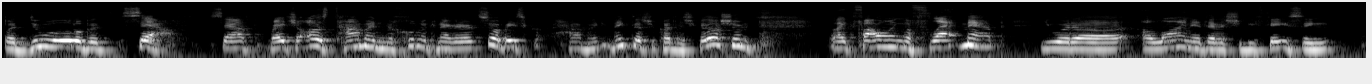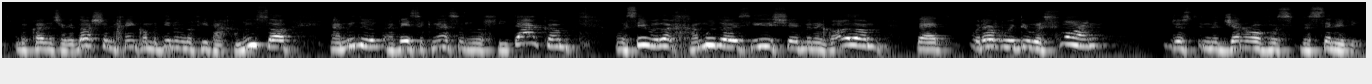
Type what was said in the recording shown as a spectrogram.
but do a little bit south south, right? Sha'oz Tamid Mechuvin Connected. So basically, Kedoshim, like following a flat map, you would uh, align it that it should be facing the Kodesh Kedoshim. Chen that whatever we do is fine, just in the general vicinity.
